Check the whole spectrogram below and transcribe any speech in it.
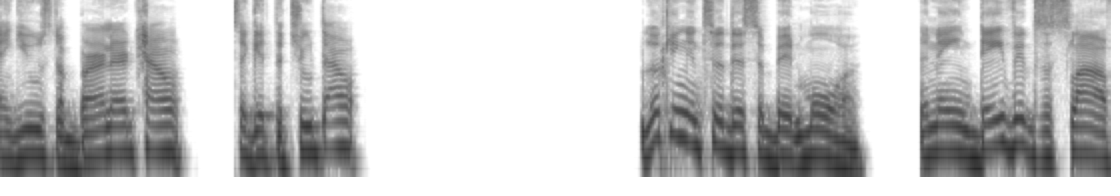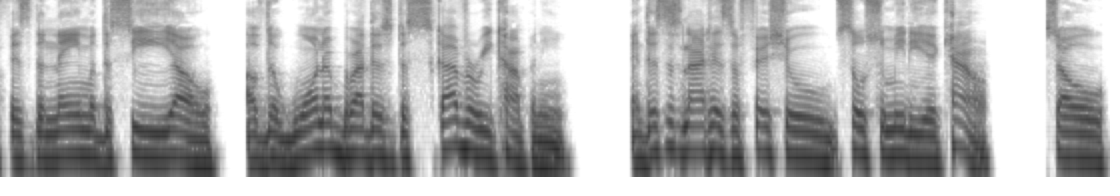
and used a burner account to get the truth out? Looking into this a bit more, the name David Zaslav is the name of the CEO of the Warner Brothers Discovery Company And this is not his official social media account. So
